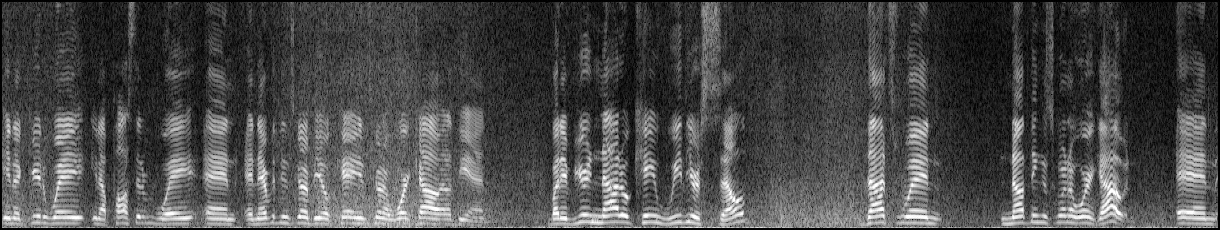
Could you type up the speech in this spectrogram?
in a good way in a positive way and and everything's gonna be okay it's gonna work out at the end. But if you're not okay with yourself that's when nothing is gonna work out. And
